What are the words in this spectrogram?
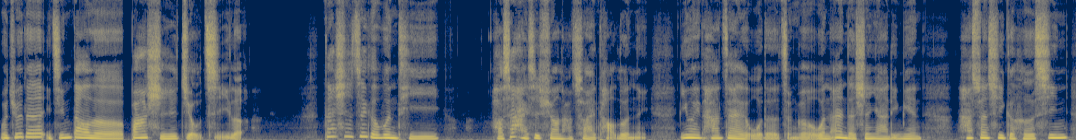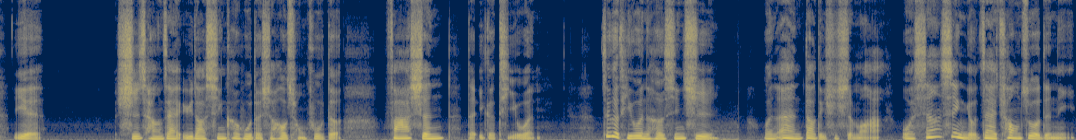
我觉得已经到了八十九集了，但是这个问题。好像还是需要拿出来讨论呢，因为它在我的整个文案的生涯里面，它算是一个核心，也时常在遇到新客户的时候重复的发生的一个提问。这个提问的核心是：文案到底是什么啊？我相信有在创作的你，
